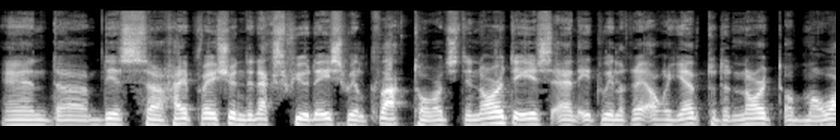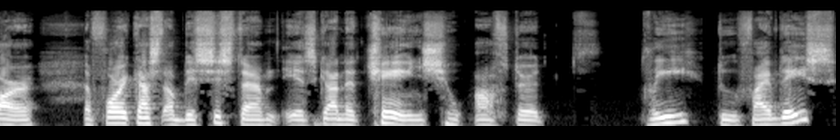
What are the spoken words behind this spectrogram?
and uh, this uh, high pressure in the next few days will track towards the northeast and it will reorient to the north of Mawar. The forecast of this system is gonna change after three to five days,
